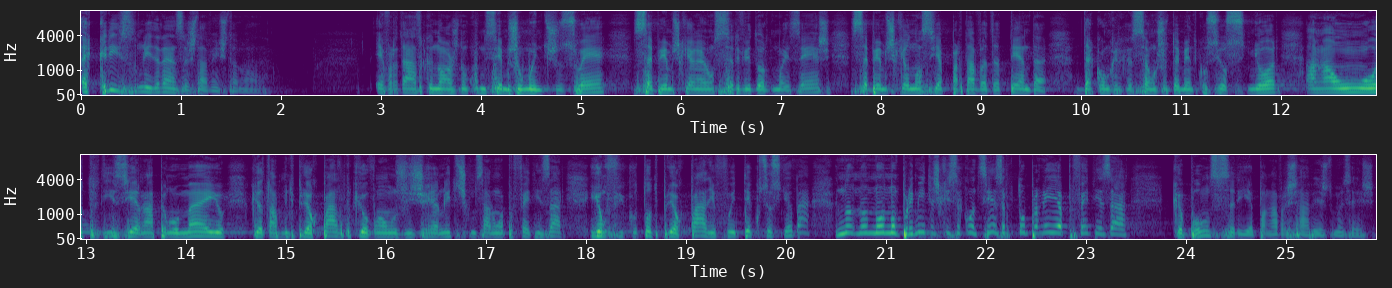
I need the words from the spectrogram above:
A crise de liderança estava instalada. É verdade que nós não conhecemos muito Josué, sabemos que ele era um servidor de Moisés, sabemos que ele não se apartava da tenda da congregação juntamente com o seu senhor. Há lá um ou outro dizer lá pelo meio que ele estava muito preocupado porque houve uns israelitas que começaram a profetizar e ele ficou todo preocupado e foi ter com o seu senhor: não, não, não, não permitas que isso aconteça, estou para aí a profetizar. Que bom seria, palavras sábias de Moisés,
